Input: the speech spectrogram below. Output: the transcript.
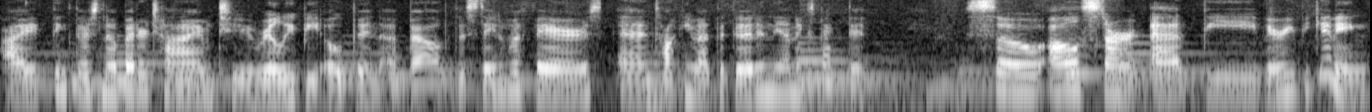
I think there's no better time to really be open about the state of affairs and talking about the good and the unexpected. So I'll start at the very beginning.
